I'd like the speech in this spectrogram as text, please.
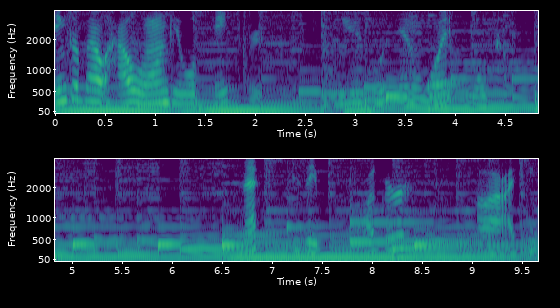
Think about how long it will take for you and what you will charge. Next is a blogger. Uh, I think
